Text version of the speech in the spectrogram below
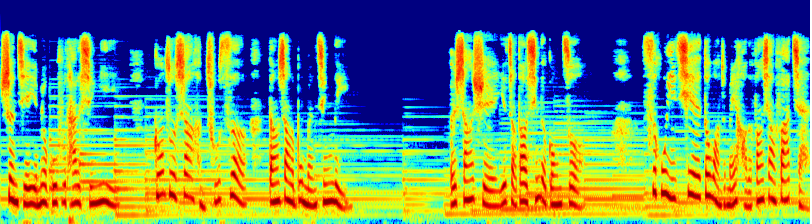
顺杰也没有辜负他的心意，工作上很出色，当上了部门经理。而商雪也找到新的工作，似乎一切都往着美好的方向发展。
